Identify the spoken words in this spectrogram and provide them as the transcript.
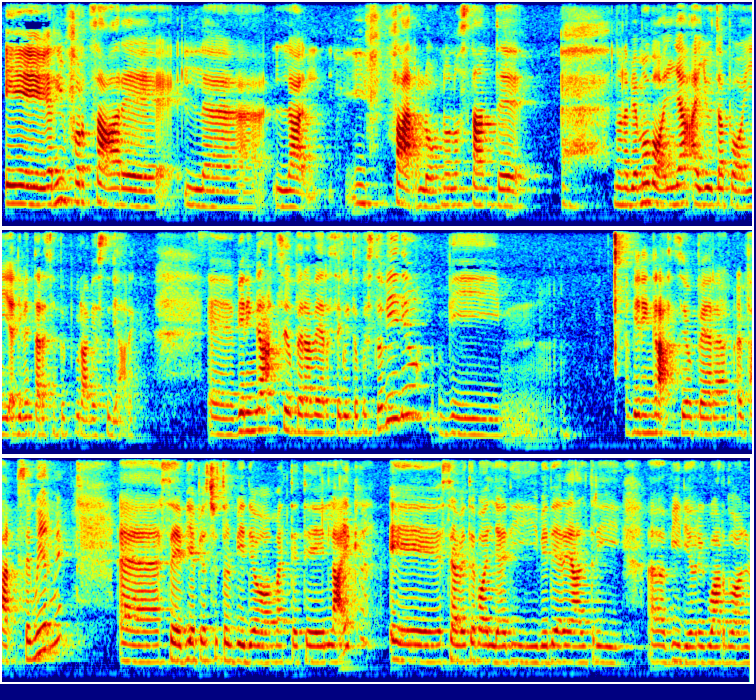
e rinforzare il, la, il farlo nonostante eh, non abbiamo voglia aiuta poi a diventare sempre più bravi a studiare. Eh, vi ringrazio per aver seguito questo video, vi, vi ringrazio per, per seguirmi, eh, se vi è piaciuto il video mettete il like e se avete voglia di vedere altri uh, video riguardo al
